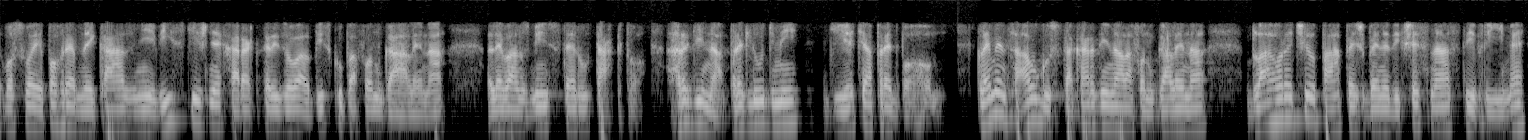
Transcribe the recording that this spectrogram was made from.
vo svojej pohrebnej kázni výstižne charakterizoval biskupa von Gálena, Levan z Minsteru takto. Hrdina pred ľuďmi, dieťa pred Bohom. Klemenca Augusta kardinála von Galena blahorečil pápež Benedikt XVI v Ríme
